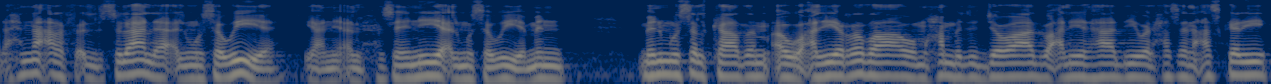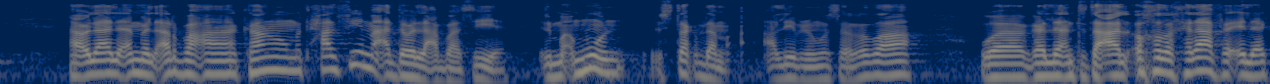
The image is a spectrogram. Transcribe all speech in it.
نحن نعرف السلالة الموسوية يعني الحسينية الموسوية من من موسى الكاظم أو علي الرضا ومحمد الجواد وعلي الهادي والحسن العسكري. هؤلاء الأئمة الأربعة كانوا متحالفين مع الدولة العباسية. المأمون استخدم علي بن موسى الرضا وقال له أنت تعال أخذ الخلافة إليك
